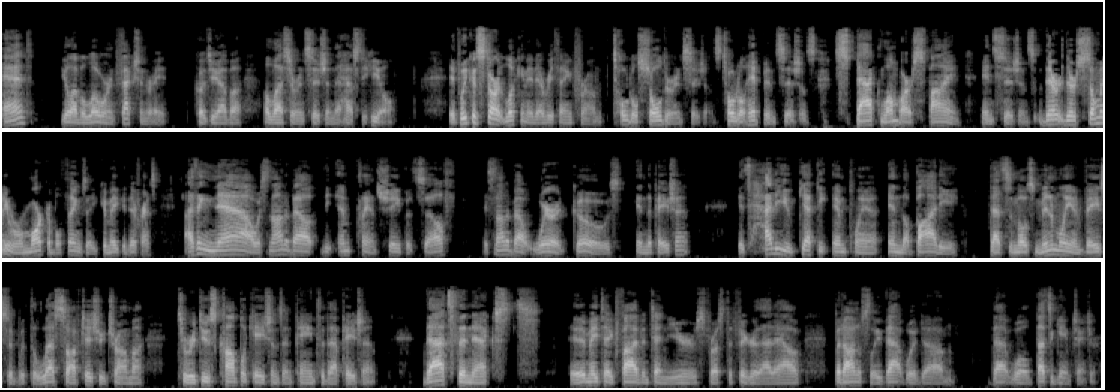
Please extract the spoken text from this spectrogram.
and you'll have a lower infection rate because you have a, a lesser incision that has to heal. If we could start looking at everything from total shoulder incisions, total hip incisions, back lumbar spine incisions, there there's so many remarkable things that you can make a difference. I think now it's not about the implant shape itself. It's not about where it goes in the patient. It's how do you get the implant in the body that's the most minimally invasive with the less soft tissue trauma to reduce complications and pain to that patient. That's the next, it may take five and 10 years for us to figure that out. But honestly, that would, um, that will, that's a game changer.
